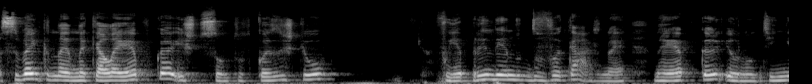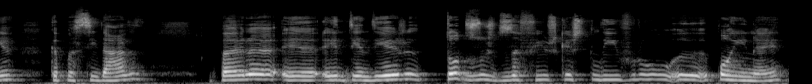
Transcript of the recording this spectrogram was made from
se bem que na, naquela época, isto são tudo coisas que eu fui aprendendo devagar, não é? Na época eu não tinha capacidade para eh, entender todos os desafios que este livro eh, põe, não é?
